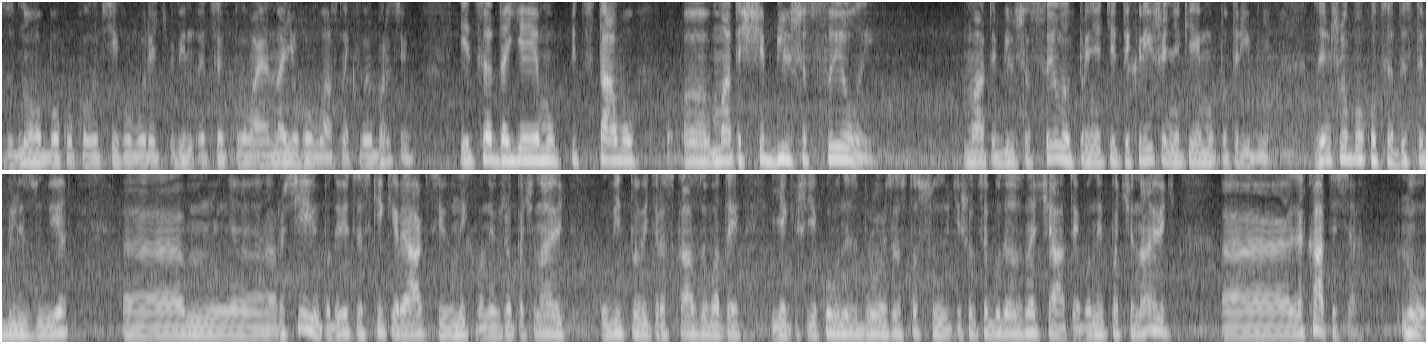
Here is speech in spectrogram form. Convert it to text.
з одного боку, коли всі говорять, він це впливає на його власних виборців, і це дає йому підставу е, мати ще більше сили, мати більше сили в прийнятті тих рішень, які йому потрібні. З іншого боку, це дестабілізує е, е, Росію. Подивіться, скільки реакцій у них вони вже починають у відповідь розказувати, як, яку вони зброю застосують, і що це буде означати. Вони починають е, лякатися. Ну,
